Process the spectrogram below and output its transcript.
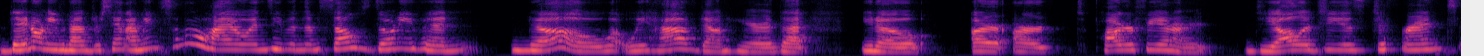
they don't even understand. I mean, some Ohioans, even themselves, don't even know what we have down here that, you know, our, our topography and our geology is different.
